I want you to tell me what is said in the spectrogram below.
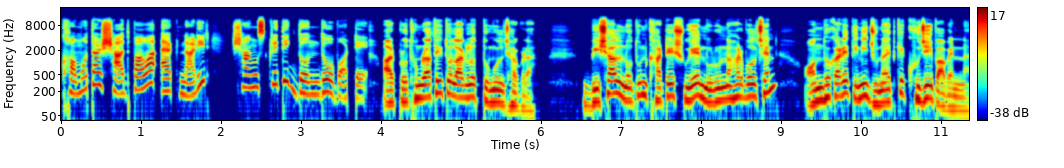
ক্ষমতার স্বাদ পাওয়া এক নারীর সাংস্কৃতিক দ্বন্দ্বও বটে। আর প্রথম রাতেই তো লাগল তুমুল ঝগড়া। বিশাল নতুন খাটে শুয়ে নুরুন্নাহার বলছেন অন্ধকারে তিনি জুনায়েদকে খুঁজেই পাবেন না।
